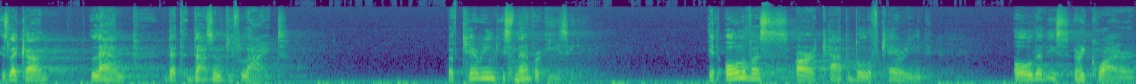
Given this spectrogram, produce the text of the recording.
is like a lamp that doesn't give light. But caring is never easy. Yet all of us are capable of caring. All that is required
